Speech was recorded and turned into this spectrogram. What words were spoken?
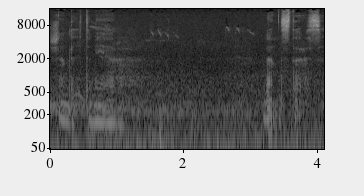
Känn lite mer vänster sida.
